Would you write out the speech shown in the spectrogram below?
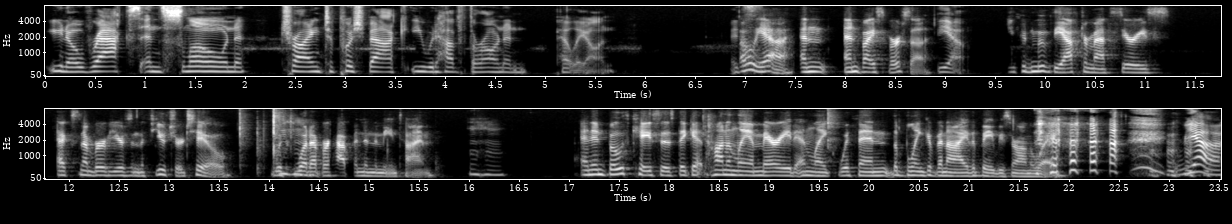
you know, Rax and Sloane trying to push back, you would have Thrawn and Pellaeon. It's- Oh yeah, and and vice versa. Yeah. You could move the aftermath series X number of years in the future too, with Mhm. whatever happened in the meantime. hmm And in both cases, they get Han and Leia married, and like within the blink of an eye, the babies are on the way. yeah.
